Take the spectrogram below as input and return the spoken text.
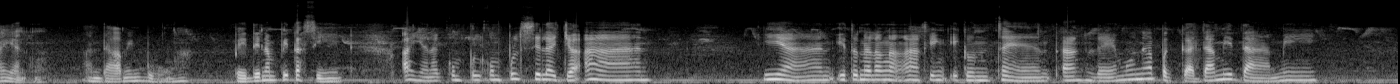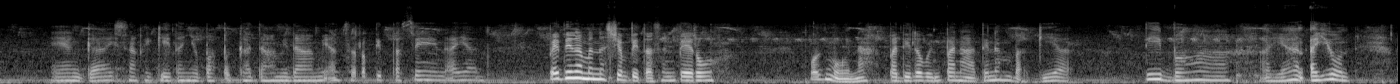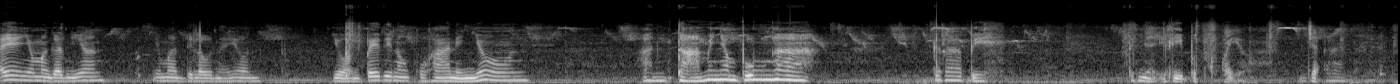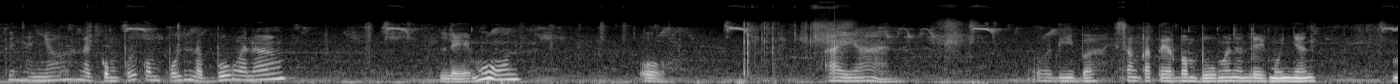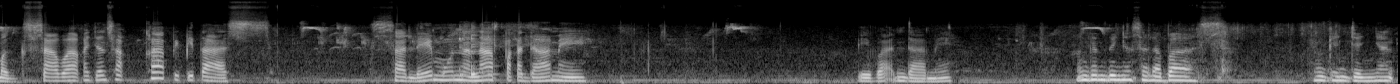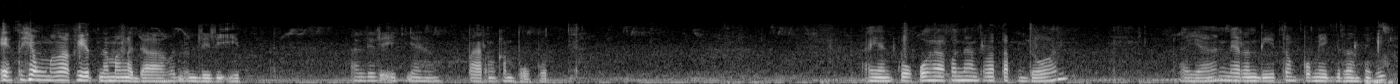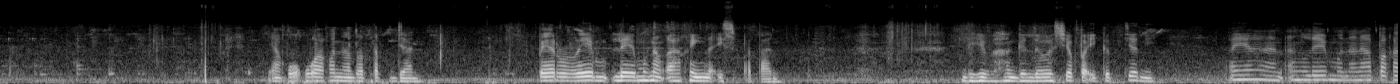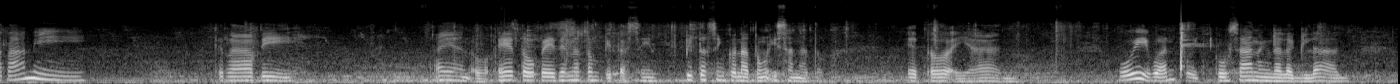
Ayan, oh. Ang daming bunga. Pwede nang pitasin. Ayan, nagkumpul-kumpul sila dyan. Yan. Ito na lang ang aking i-content. Ang lemon na pagkadami-dami. Ayan, guys. Nakikita nyo ba? Pagkadami-dami. Ang sarap pitasin. Ayan. Pwede naman na siyang pitasin. Pero, wag muna. Padilawin pa natin ang bagya. Diba? Ayan. Ayun. Ayan yung mga ganyan yung mga dilaw na yon yon pwede nang kuhanin yon ang dami niyang bunga. Grabe. Tingnan ilibot ko kayo. Dyan tingnan nyo nagkumpul-kumpul na bunga ng lemon. Oh. Ayan. Oh diba? Isang katerbang bunga ng lemon yan. Magsawa ka dyan sa kapipitas sa lemon na napakadami. Diba? Ang dami. Ang ganda niya sa labas. Ang ganda niyan. Ito yung mga cute na mga dahon. Ang liliit. Ang liliit niya. Parang kampupot. Ayan, kukuha ko ng ratap doon. Ayan, meron dito ang pomegranate. Ayan, kukuha ko ng ratap dyan pero rem, lemon ang aking naispatan. Di ba? Hanggang lawas siya paikot yan eh. Ayan ang lemon na napakarami. Grabe. Ayan oh eto pwede na tong pitasin. Pitasin ko na tong isa na to. Eto ayan. Uy one point. Kusa ng lalaglag.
